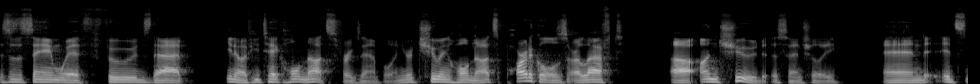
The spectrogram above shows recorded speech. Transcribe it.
this is the same with foods that you know. If you take whole nuts, for example, and you're chewing whole nuts, particles are left uh, unchewed essentially, and it's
